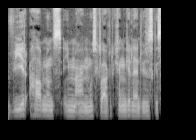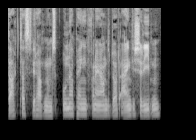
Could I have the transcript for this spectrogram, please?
wir haben uns in einem Musiklager kennengelernt, wie du es gesagt hast. Wir haben uns unabhängig voneinander dort eingeschrieben,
